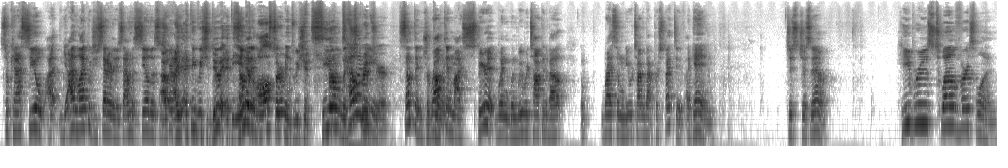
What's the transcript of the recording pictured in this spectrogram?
So can I seal? I I like what you said earlier. So I'm gonna seal this I, scripture. I, I think we should do it at the end of all sermons. We should seal I'm with telling you. scripture. Something dropped point. in my spirit when when we were talking about Bryson when you were talking about perspective again. Just just now. Hebrews 12 verse 1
